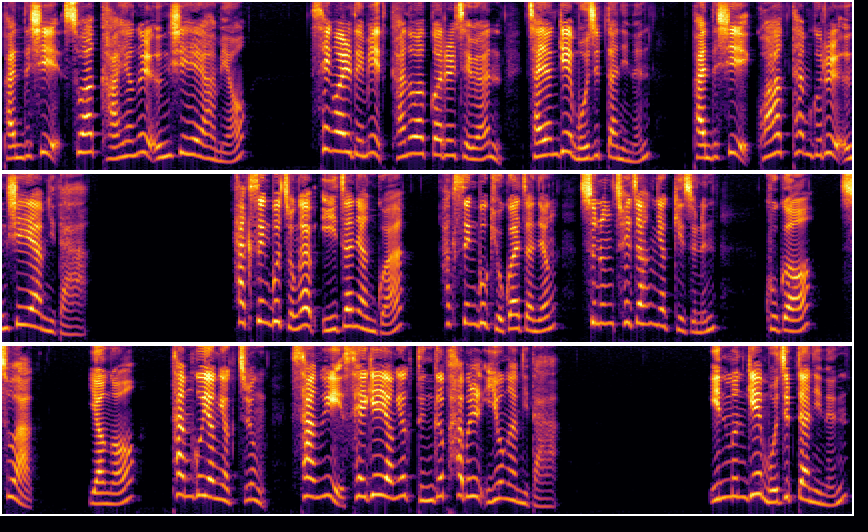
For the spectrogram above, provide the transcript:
반드시 수학 가형을 응시해야 하며 생활대 및 간호학과를 제외한 자연계 모집 단위는 반드시 과학 탐구를 응시해야 합니다. 학생부 종합 2전형과 학생부 교과 전형 수능 최저 학력 기준은 국어, 수학, 영어, 탐구 영역 중 상위 3개 영역 등급 합을 이용합니다. 인문계 모집 단위는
